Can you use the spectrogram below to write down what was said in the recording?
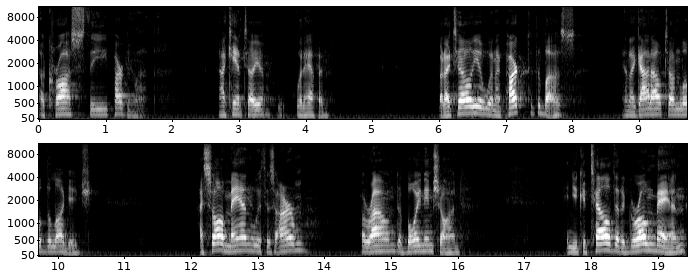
across the parking lot. I can't tell you what happened. But I tell you, when I parked the bus and I got out to unload the luggage, I saw a man with his arm around a boy named Sean, and you could tell that a grown man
